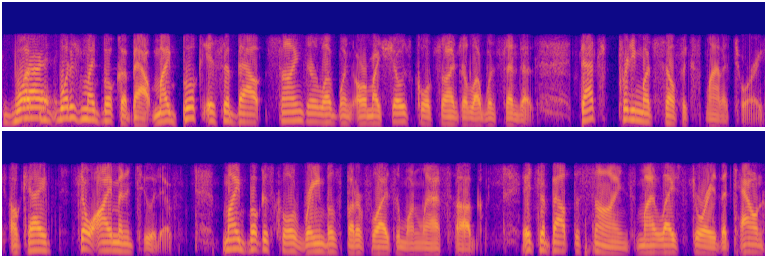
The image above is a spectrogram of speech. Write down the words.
What Right. What is my book about? My book is about signs our loved ones, or my show's called Signs Our Loved Ones Send Us. That's pretty much self-explanatory. Okay, so I'm an intuitive. My book is called Rainbows, Butterflies, and One Last Hug. It's about the signs, my life story, the town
